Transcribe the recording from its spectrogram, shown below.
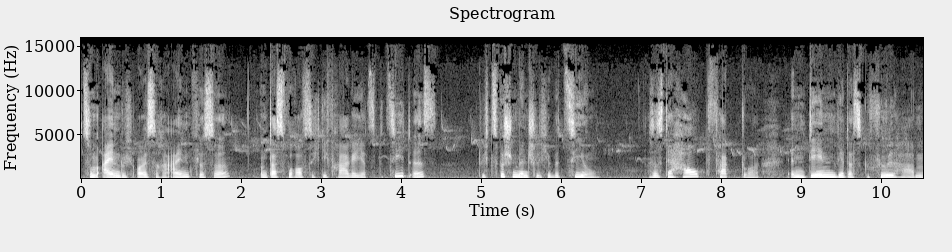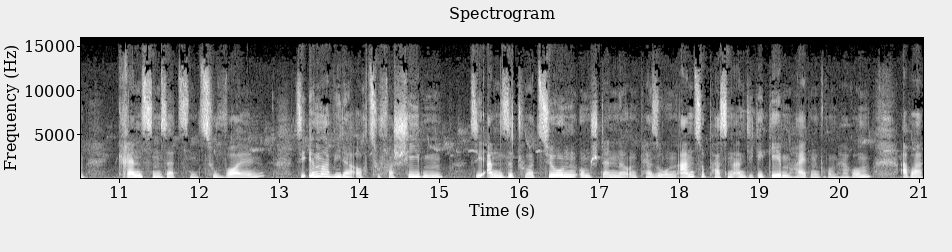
Zum einen durch äußere Einflüsse und das, worauf sich die Frage jetzt bezieht, ist durch zwischenmenschliche Beziehungen. Das ist der Hauptfaktor, in dem wir das Gefühl haben, Grenzen setzen zu wollen, sie immer wieder auch zu verschieben, sie an Situationen, Umstände und Personen anzupassen, an die Gegebenheiten drumherum. Aber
